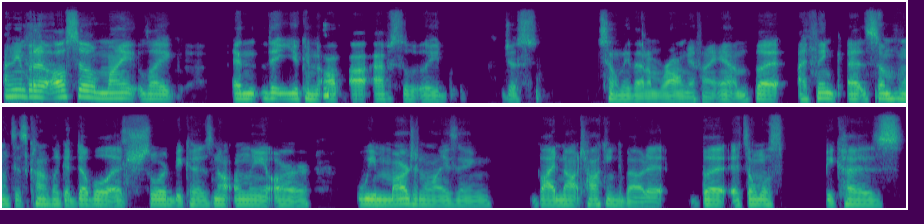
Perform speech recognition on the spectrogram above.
I mean, but it also might like, and that you can a- a- absolutely just tell me that I'm wrong if I am. But I think at some points it's kind of like a double-edged sword because not only are we marginalizing by not talking about it, but it's almost because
